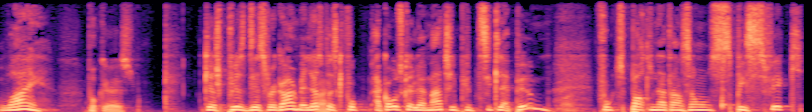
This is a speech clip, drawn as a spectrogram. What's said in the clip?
Ouais. Pour que je... que je puisse disregard, mais là, c'est parce qu'il faut, à cause que le match est plus petit que la pub, faut que tu portes une attention spécifique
